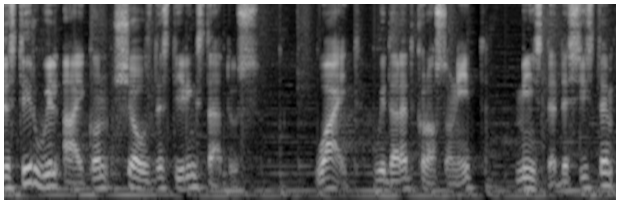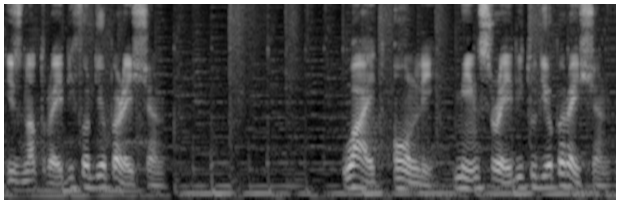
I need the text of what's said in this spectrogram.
The steer wheel icon shows the steering status. White with a red cross on it means that the system is not ready for the operation. White only means ready to the operation.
